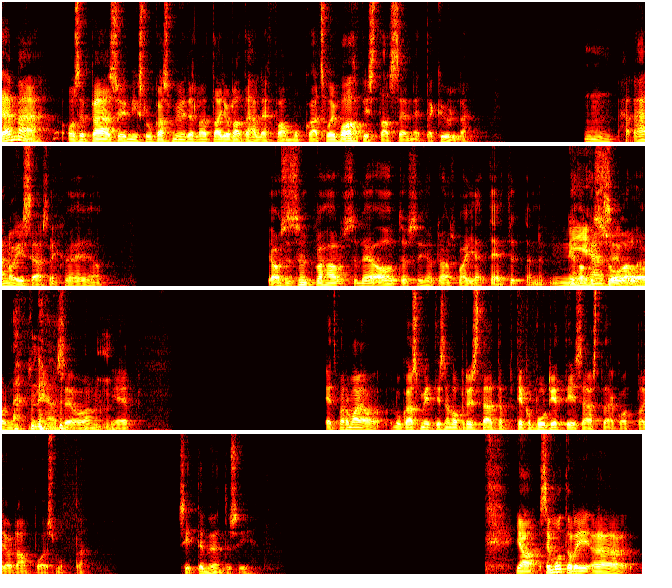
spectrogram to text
Tämä on se pääsy, miksi Lukas Myynti laittaa Joda tähän leffaan mukaan, että se voi vahvistaa sen, että kyllä, mm, hän on isäsi. okei, okay, joo. Joo, siis se nyt vähän ollut silleen outo, jos se Yoda olisi vain jätetty tänne Niinhän se on, niinhän se on, jep. Et varmaan Lukas mietti sen lopuksi sitä, että pitääkö budjettiin säästää, kun ottaa Jodan pois, mutta sitten myöntyi siihen. Ja se muuten oli, äh,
